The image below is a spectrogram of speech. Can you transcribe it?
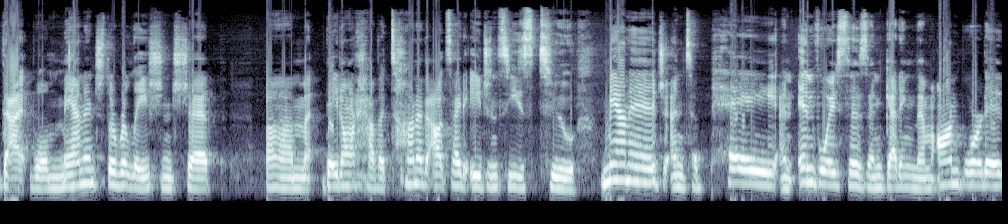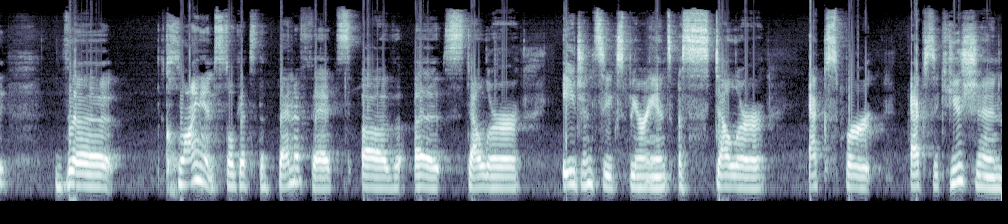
that will manage the relationship. Um, they don't have a ton of outside agencies to manage and to pay and invoices and getting them onboarded. The client still gets the benefits of a stellar agency experience, a stellar expert execution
